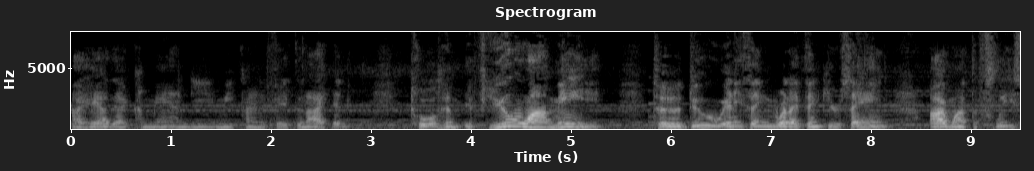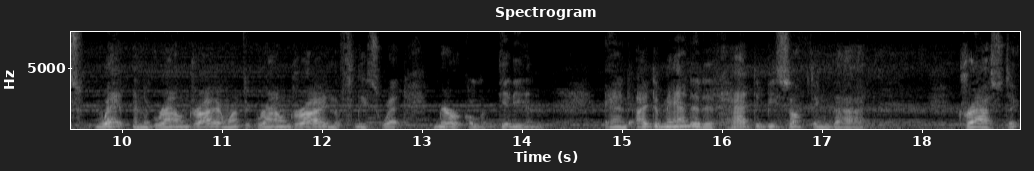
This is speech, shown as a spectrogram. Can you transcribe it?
I had that command ye me kind of faith. And I had told him, if you want me to do anything what I think you're saying, I want the fleece wet and the ground dry. I want the ground dry and the fleece wet. Miracle of Gideon. And I demanded it had to be something that drastic.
